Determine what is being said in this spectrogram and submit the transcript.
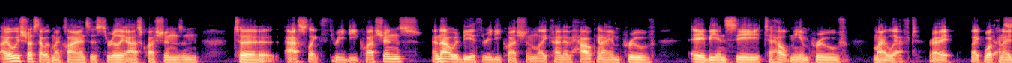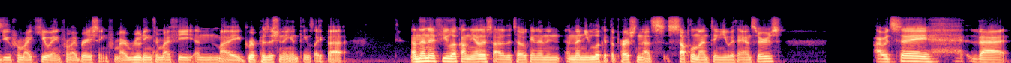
I always stress that with my clients is to really ask questions and to ask like 3D questions. And that would be a 3D question like kind of how can I improve A, B, and C to help me improve my lift, right? Like what can I do for my cueing, for my bracing, for my rooting through my feet and my grip positioning and things like that. And then if you look on the other side of the token and then and then you look at the person that's supplementing you with answers, I would say that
